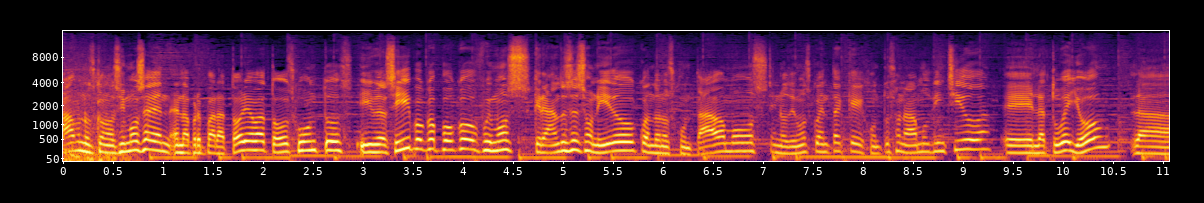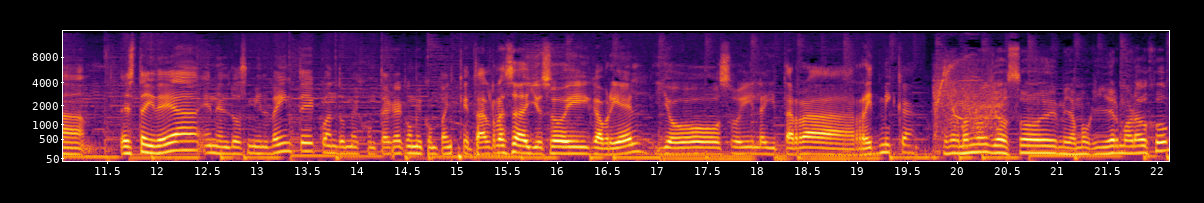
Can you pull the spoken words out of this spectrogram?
Ah, nos conocimos en, la preparatoria, todos juntos. Y así, poco a poco, fuimos creando ese sonido cuando nos juntábamos y nos dimos cuenta que juntos sonábamos bien chido. Eh, la tuve yo, la, esta idea en el 2020 cuando me junté acá con mi compañero. ¿Qué tal, raza? Yo soy Gabriel, yo soy la guitarra rítmica. Hola hermano, yo soy, me llamo Guillermo Araujo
